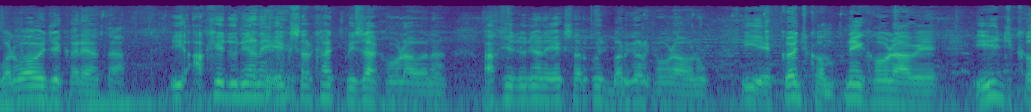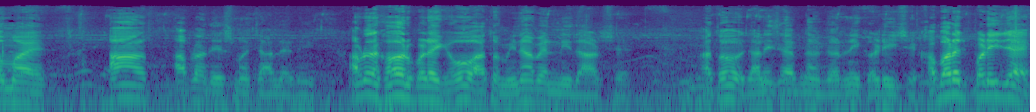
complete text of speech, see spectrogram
વડવાઓએ જે કર્યા હતા એ આખી દુનિયાને એક સરખા જ પીઝા ખવડાવવાના, આખી દુનિયાને એક સરખું જ બર્ગર ખવડાવવાનું એ એક જ કંપની ખવડાવે એ જ કમાય. આ આપણા દેશમાં ચાલે નહીં. આપણે ખબર પડે કે ઓ આ તો મીનાબેનની દાળ છે. આ તો જાની સાહેબના ઘરની કઢી છે. ખબર જ પડી જાય,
